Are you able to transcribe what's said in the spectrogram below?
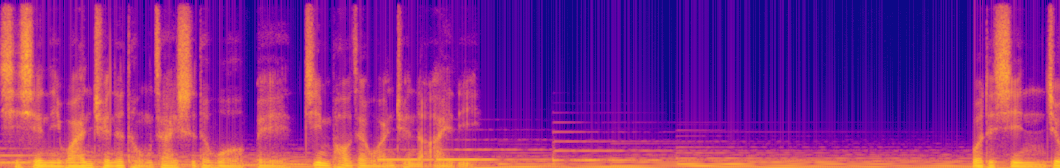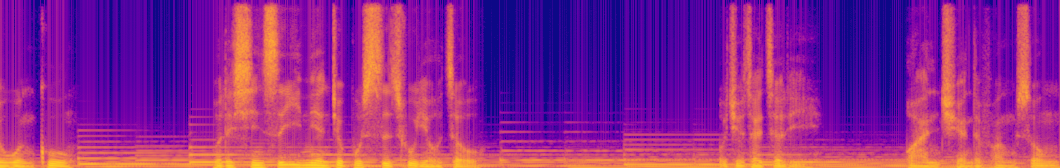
谢谢你完全的同在，使得我被浸泡在完全的爱里。我的心就稳固，我的心思意念就不四处游走，我就在这里。完全的放松，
